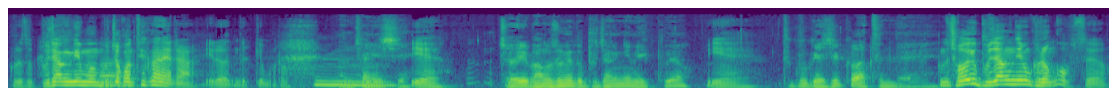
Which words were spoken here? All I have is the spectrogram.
그래서 부장님은 무조건 퇴근해라 이런 느낌으로. 남창희 씨. 예, 저희 방송에도 부장님이 있고요. 예. 듣고 계실 것 같은데. 근데 저희 부장님은 그런 거 없어요.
